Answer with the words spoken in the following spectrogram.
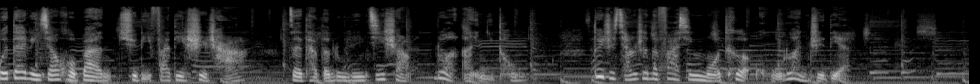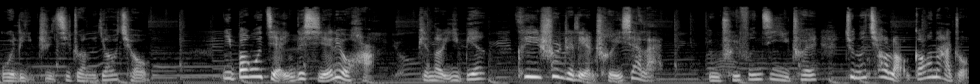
我带领小伙伴去理发店视察，在他的录音机上乱按一通，对着墙上的发型模特胡乱指点。我理直气壮地要求：“你帮我剪一个斜刘海，偏到一边，可以顺着脸垂下来。”用吹风机一吹就能翘老高那种，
